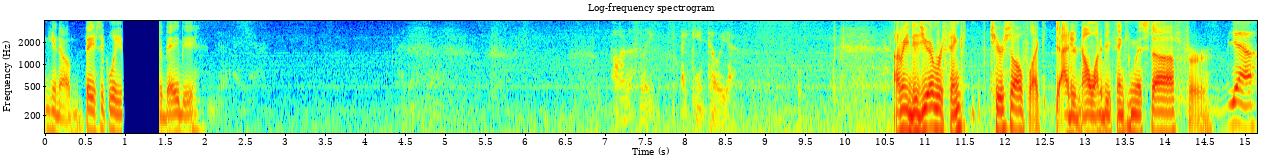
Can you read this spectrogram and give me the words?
you know, basically the baby? Honestly, I can't tell you. I mean, did you ever think to yourself, like, I do not want to be thinking this stuff or? Yeah.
